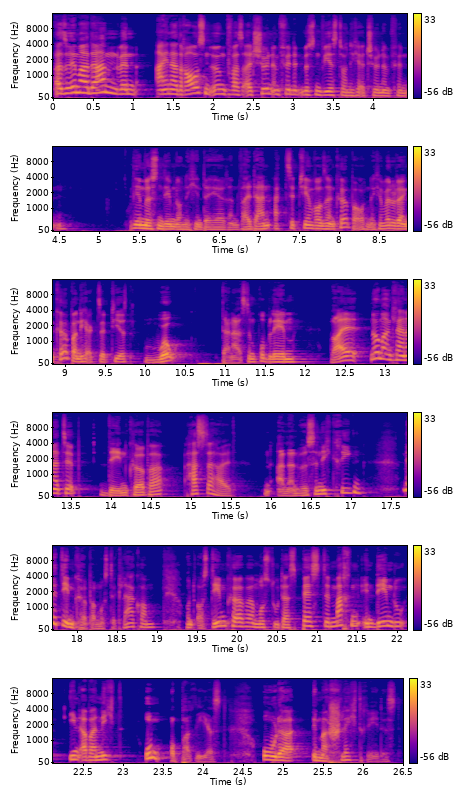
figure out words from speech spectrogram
Also immer dann, wenn einer draußen irgendwas als schön empfindet, müssen wir es doch nicht als schön empfinden. Wir müssen dem doch nicht hinterherrennen, weil dann akzeptieren wir unseren Körper auch nicht. Und wenn du deinen Körper nicht akzeptierst, wow, dann hast du ein Problem. Weil, nur mal ein kleiner Tipp, den Körper hast du halt. Einen anderen wirst du nicht kriegen. Mit dem Körper musst du klarkommen. Und aus dem Körper musst du das Beste machen, indem du ihn aber nicht umoperierst oder immer schlecht redest.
